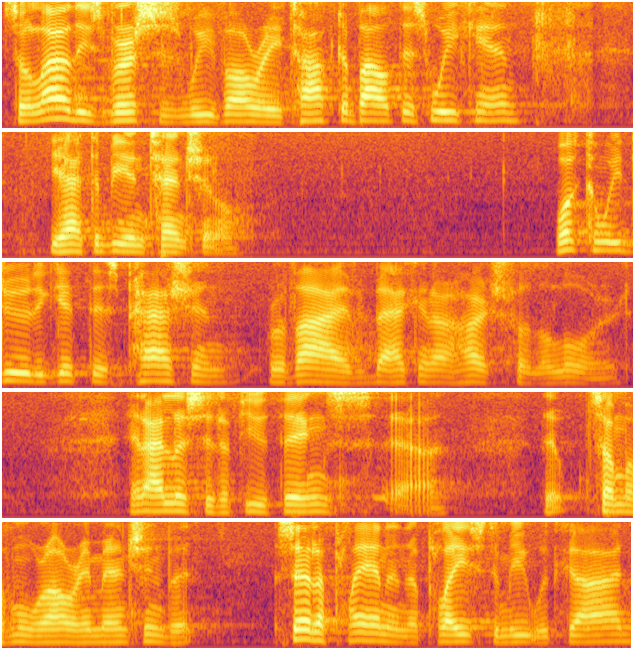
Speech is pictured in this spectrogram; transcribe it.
So, a lot of these verses we've already talked about this weekend. You have to be intentional. What can we do to get this passion revived back in our hearts for the Lord? And I listed a few things uh, that some of them were already mentioned, but set a plan and a place to meet with God,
